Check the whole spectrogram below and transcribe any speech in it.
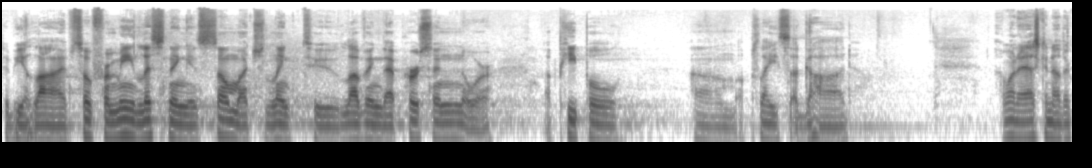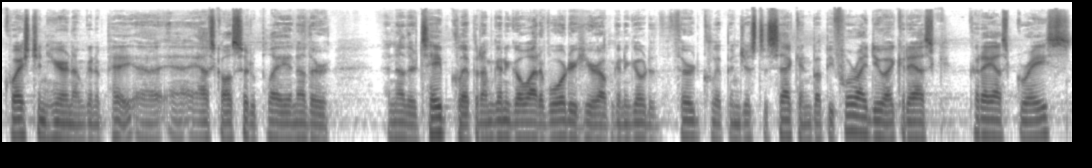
to be alive. So for me, listening is so much linked to loving that person or a people, um, a place, a God. I want to ask another question here, and I'm going to pay, uh, ask also to play another another tape clip, and I'm going to go out of order here. I'm going to go to the third clip in just a second. But before I do, I could ask could I ask Grace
